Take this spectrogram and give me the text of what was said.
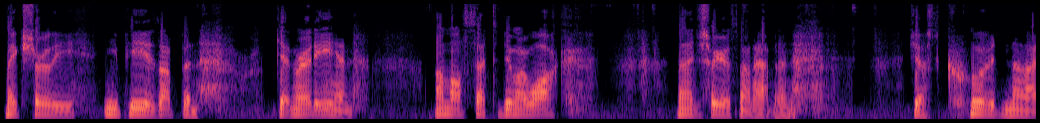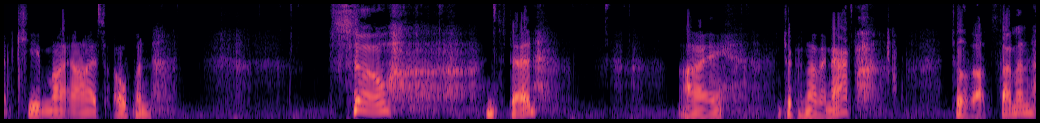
make sure the EP is up and getting ready, and I'm all set to do my walk. Then I just figure it's not happening. Just could not keep my eyes open. So, instead, I took another nap till about 7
